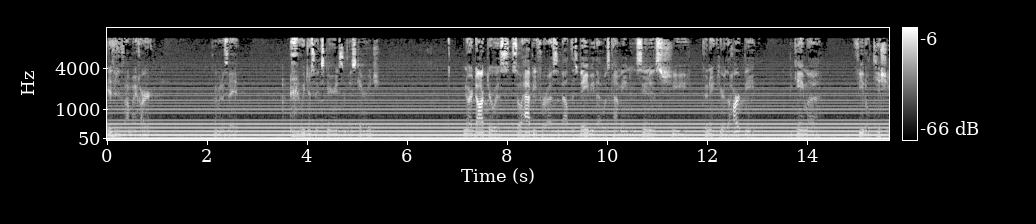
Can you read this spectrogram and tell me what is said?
This is on my heart. I'm going to say it. We just experienced a miscarriage. Know, our doctor was so happy for us about this baby that was coming, and as soon as she couldn't hear the heartbeat, it became a fetal tissue.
